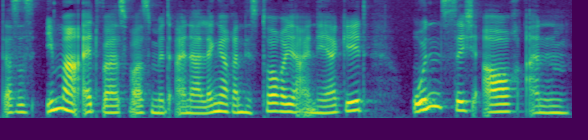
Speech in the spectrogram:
Das ist immer etwas, was mit einer längeren Historie einhergeht und sich auch an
